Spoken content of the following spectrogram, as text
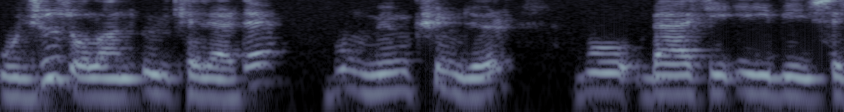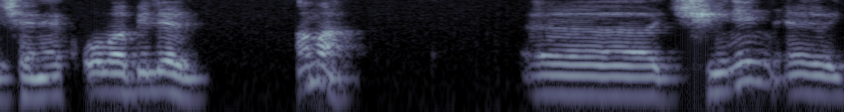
ucuz olan ülkelerde bu mümkündür. Bu belki iyi bir seçenek olabilir. Ama e, Çin'in e,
